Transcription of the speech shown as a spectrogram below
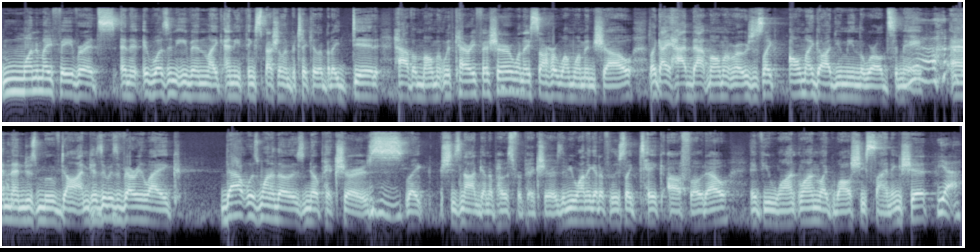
One of my favorites, and it, it wasn't even like anything special in particular, but I did have a moment with Carrie Fisher when I saw her one woman show. Like I had that moment where I was just like, "Oh my god, you mean the world to me," Yeah. and then just moved on because it was very like that was one of those no pictures. Mm-hmm. Like she's not gonna post for pictures. If you want to get a for just like take a photo if you want one, like while she's signing shit. Yeah.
